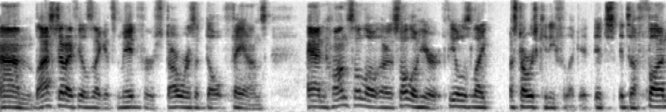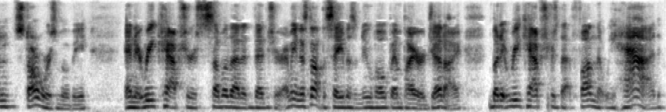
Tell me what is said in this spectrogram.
Um, Last Jedi feels like it's made for Star Wars adult fans, and Han Solo or Solo here feels like a Star Wars kiddie flick. It, it's it's a fun Star Wars movie, and it recaptures some of that adventure. I mean, it's not the same as A New Hope, Empire, or Jedi, but it recaptures that fun that we had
